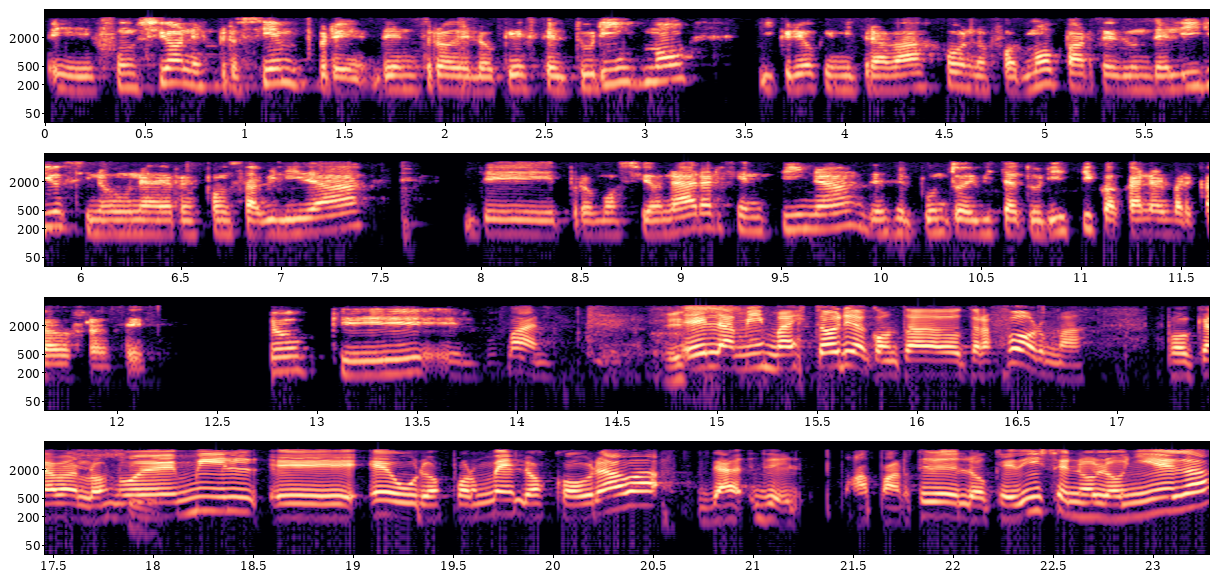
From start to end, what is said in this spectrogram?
eh, funciones, pero siempre dentro de lo que es el turismo, y creo que mi trabajo no formó parte de un delirio, sino de una de responsabilidad de promocionar Argentina desde el punto de vista turístico acá en el mercado francés. Creo que el... Bueno, es... la misma historia contada de otra forma. Porque, a ver, los 9.000 eh, euros por mes los cobraba, de- de- a partir de lo que dice, no lo niega,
